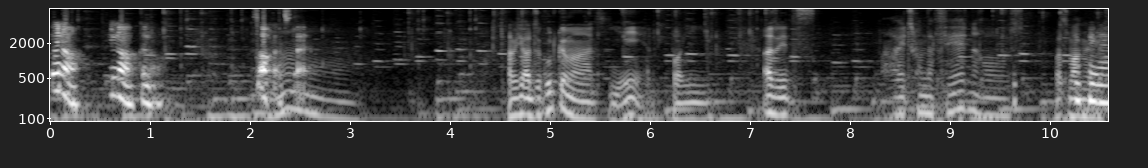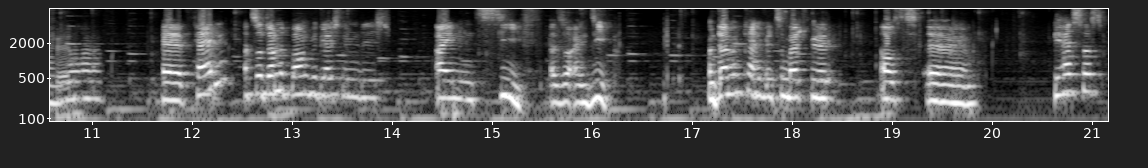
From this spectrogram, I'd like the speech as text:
genau, genau, genau. Ist auch ganz geil. Habe ich also gut gemacht. Yeah, boy. Also jetzt. Oh, jetzt kommen da Fäden raus. Was machen wir mit Okay, Fäden? ja. Äh, Fäden? Achso, damit bauen wir gleich nämlich ein Sieve, also ein Sieb. Und damit können wir zum Beispiel aus, äh, wie heißt das?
